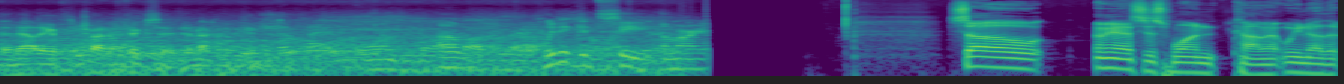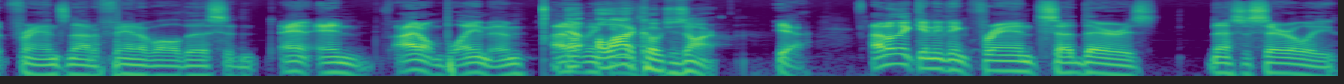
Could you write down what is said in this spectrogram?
and now they have to try to fix it. They're not going to be able to. Um, we didn't get to see Amari. So, I mean, that's just one comment. We know that Fran's not a fan of all this, and and, and I don't blame him. I don't A think lot of coaches aren't. Yeah, I don't think anything Fran said there is necessarily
